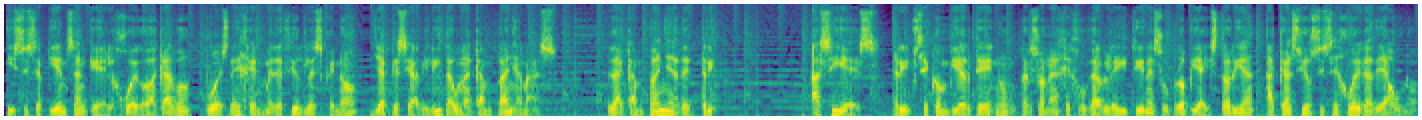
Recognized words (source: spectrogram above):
Y si se piensan que el juego acabó, pues déjenme decirles que no, ya que se habilita una campaña más. La campaña de Trip. Así es, Trip se convierte en un personaje jugable y tiene su propia historia, acaso si se juega de a uno.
